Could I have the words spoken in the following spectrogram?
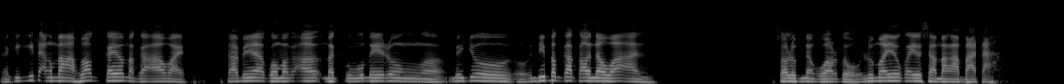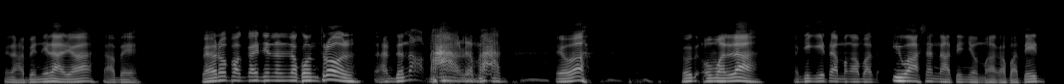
Nakikita ang mga huwag kayo mag-aaway. Sabi niya kung, mag, mag, kung mayroong uh, medyo uh, hindi pagkakaunawaan sa loob ng kwarto, lumayo kayo sa mga bata. Sinabi nila, di ba? Sabi. Pero pagka hindi na na-control, andun na, bang, labag. Di ba? Umala. Nakikita ang mga bata. Iwasan natin yun, mga kapatid.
